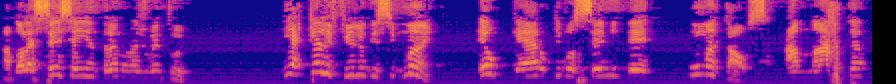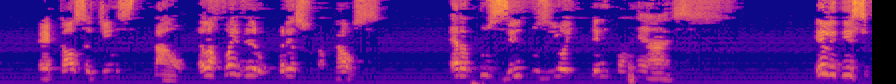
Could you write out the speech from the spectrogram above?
adolescência e entrando na juventude. E aquele filho disse: Mãe, eu quero que você me dê uma calça. A marca é calça jeans tal. Ela foi ver o preço da calça. Era 280 reais. Ele disse:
